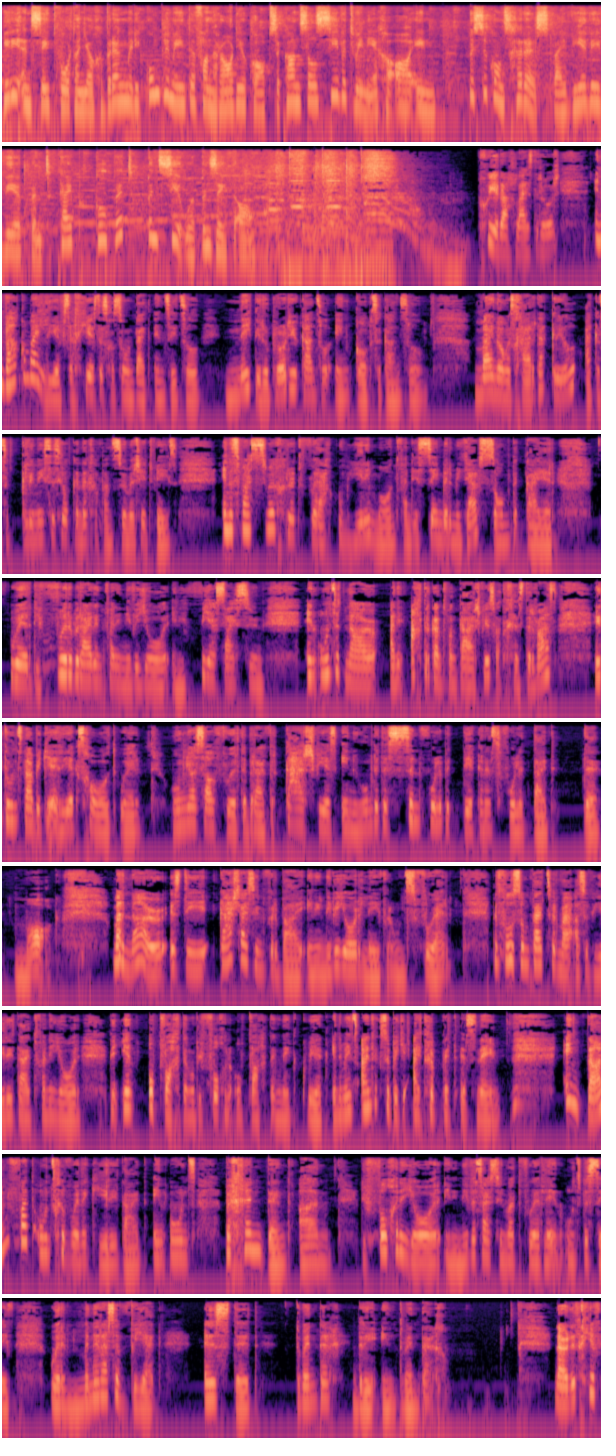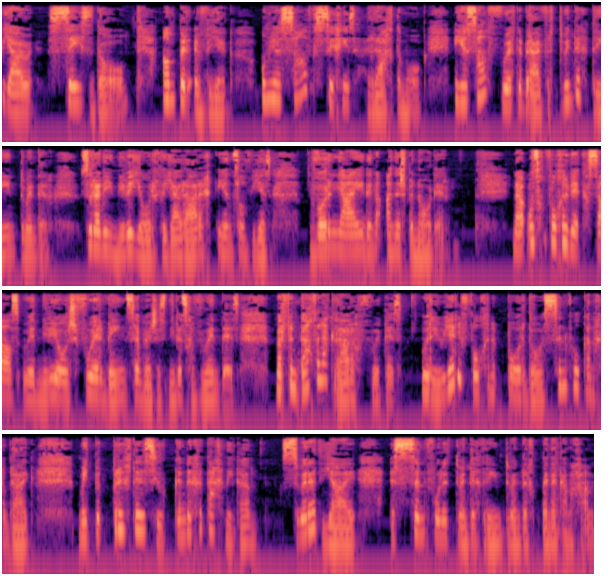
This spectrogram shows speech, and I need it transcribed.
Hierdie inset word aan jou gebring met die komplimente van Radio Kaapse Kansel 729 AM. Besoek ons gerus by www.cape pulpit.co.za. Goeiedag luisteraars en welkom by Leefse Geestesgesondheid insetsel net hier op Radio Kansel en Kaapse Kansel. My naam is Gerda Kriel, ek is 'n kliniese sielkundige van Somerset Wes en dit is my so groot voorreg om hierdie maand van Desember met jou saam te kuier oor die voorbereiding van die nuwe jaar en die feesseisoen. En ons het nou aan die agterkant van Kersfees wat gister was, het ons nou 'n bietjie 'n reeks gehad oor hoe om jouself voor te berei vir Kersfees en hoe om dit 'n sinvolle betekenisvolle tyd te maak. Maar nou is die Kersseisoen verby en die nuwe jaar lê vir ons voor. Dit voel soms vir my asof hierdie tyd van die jaar die een opwagting op die volgende opwagting net kweek en 'n mens eintlik so 'n bietjie uitgeput is, nê. En dan vat ons gewoonlik hierdie tyd en ons begin dink aan die volgende jaar en die nuwe seisoen wat voorlê en ons besef oor minder as 'n week is dit 2023. Nou dit gee vir jou 6 dae, amper 'n week om jouself psigies reg te maak en jouself voor te berei vir 2023 sodat die nuwe jaar vir jou regtig een sal wees waarin jy dinge anders benader. Nou ons gaan volgende week gesels oor nuwejaarsvoorwense versus nuwesgewoontes. Maar vandag wil ek regtig fokus oor hoe jy die volgende paar dae sinvol kan gebruik met beproefde sielkundige tegnieke sodat jy 'n sinvolle 2023 binne kan gaan.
